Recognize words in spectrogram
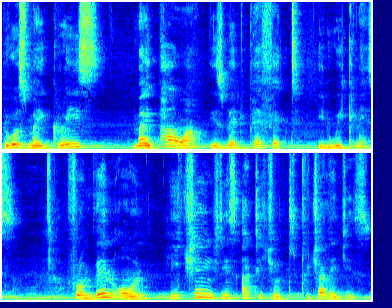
because my grace, my power is made perfect in weakness. From then on, he changed his attitude to challenges,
